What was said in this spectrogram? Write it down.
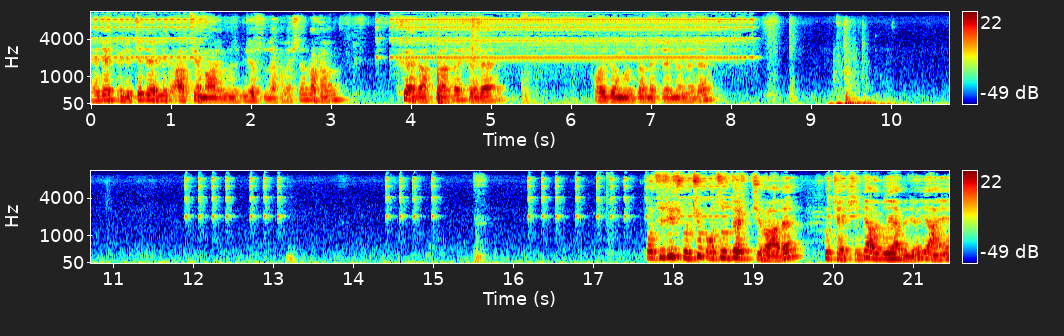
hedef büyüdükçe derinlik artıyor malumunuz. Biliyorsunuz arkadaşlar. Bakalım şu ebatlarda şöyle koyduğumuzda metrenin önüne de ...33,5-34 civarı bu tepsiyi de algılayabiliyor. Yani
